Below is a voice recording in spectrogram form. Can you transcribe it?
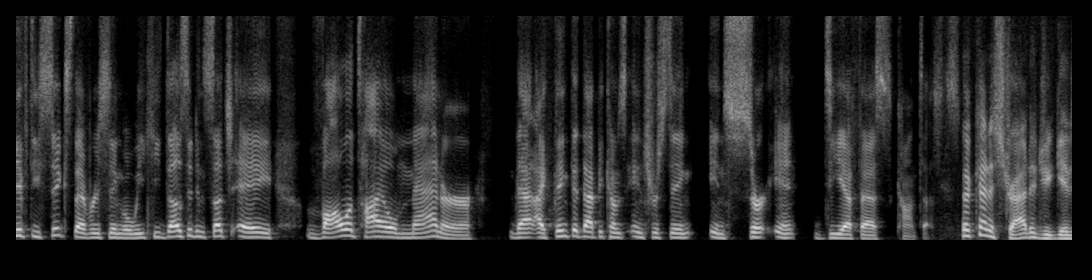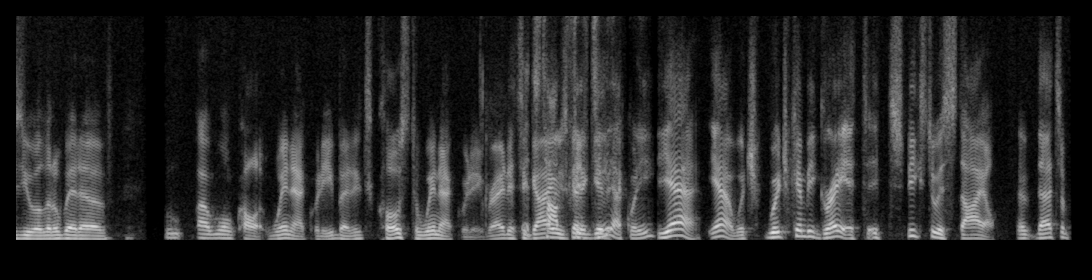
56th every single week. He does it in such a volatile manner that I think that that becomes interesting in certain DFS contests. That kind of strategy gives you a little bit of I won't call it win equity, but it's close to win equity, right? It's a it's guy who's going to get equity. Yeah, yeah, which which can be great. It it speaks to his style. That's a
